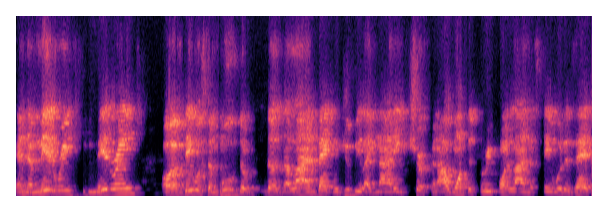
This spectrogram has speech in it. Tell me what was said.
and the mid range be mid range? Or if they was to move the, the, the line back, would you be like, nah, they tripping. I want the three point line to stay where it's at.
